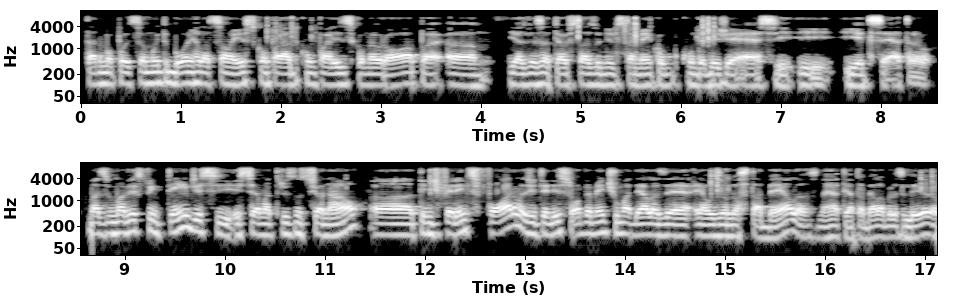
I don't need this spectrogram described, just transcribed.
está numa posição muito boa em relação a isso, comparado com países como a Europa um, e às vezes até os Estados Unidos também, com, com DDGS e, e, etc. Mas uma vez que tu entende esse, esse matriz nutricional, uh, tem diferentes formas de entender isso. Obviamente, uma delas é, é usando as tabelas, né? Tem a tabela brasileira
